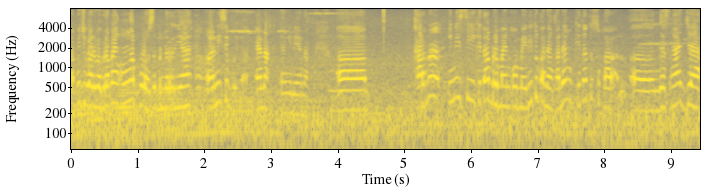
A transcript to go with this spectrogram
Tapi juga ada beberapa yang ngep loh sebenarnya. Kalau ini sih enak, yang ini enak. Eh, karena ini sih kita bermain komedi tuh kadang-kadang kita tuh suka eh, nggak sengaja.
